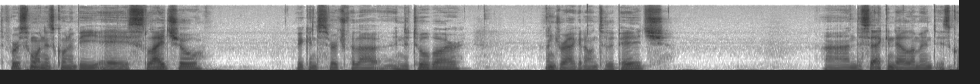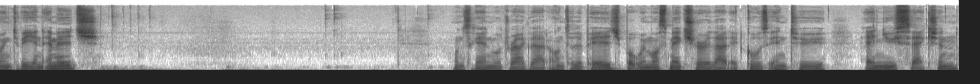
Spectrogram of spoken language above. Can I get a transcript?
The first one is going to be a slideshow. We can search for that in the toolbar and drag it onto the page. And the second element is going to be an image Once again, we'll drag that onto the page, but we must make sure that it goes into a new section.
